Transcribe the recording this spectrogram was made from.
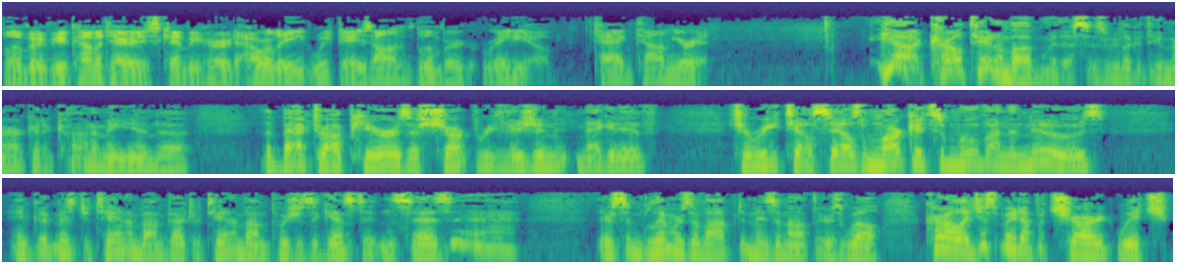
Bloomberg View commentaries can be heard hourly weekdays on Bloomberg Radio. Tag Tom, you're it. Yeah, Carl Tannenbaum with us as we look at the American economy. And uh, the backdrop here is a sharp revision negative to retail sales. Markets move on the news and good Mr. Tannenbaum, Dr. Tannenbaum pushes against it and says, eh, there's some glimmers of optimism out there as well. Carl, I just made up a chart which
